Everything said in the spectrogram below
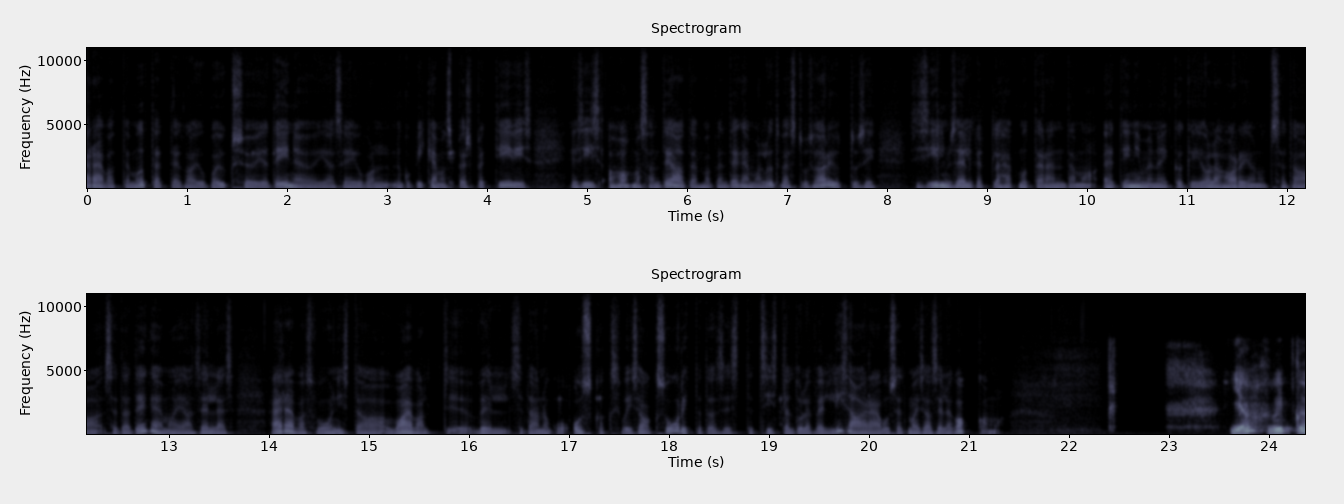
ärevate mõtetega juba üks öö ja teine öö ja see juba on nagu pikemas perspektiivis ja siis ahah, ma saan teada, et ma pean tegema lõdvestusharjutusi, siis ilmselgelt läheb mõte rändama, et inimene ikkagi ei ole harjunud seda, seda tegema ja selles ärevas voonis ta vaevalt veel seda nagu oskaks või saaks sooritada, sest et siis tal tuleb veel lisaärevus, et ma ei saa sellega hakkama. Jah, võib ka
